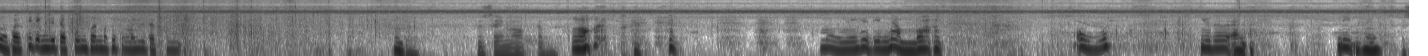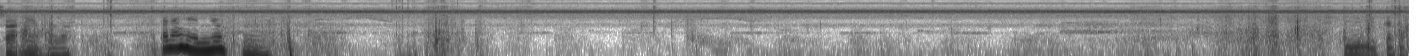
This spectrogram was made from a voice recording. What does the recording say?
มูเพิ่นคือจังอยู่แต่พุ่นเพิ่นบ่คือจะมาอยู่แต่พี่มันใส่งอกครับงอก มองมีเห็ดดินนำบ่โอ้ยอยู่เด้ออันรีบเห็นสะแอบมานวะก็ยังเห็นอยู่นี่อีกครับ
